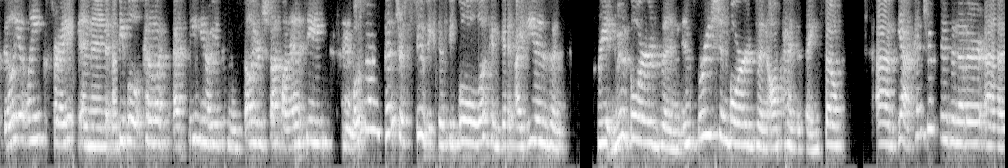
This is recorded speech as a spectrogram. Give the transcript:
affiliate links, right? And then people kind of like Etsy, you know, you can sell your stuff on Etsy, mm-hmm. also on Pinterest too, because people look and get ideas and create mood boards and inspiration boards and all kinds of things. So, um, yeah, Pinterest is another uh,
